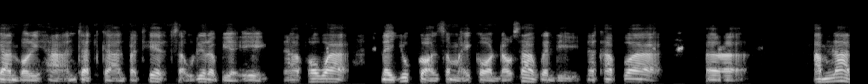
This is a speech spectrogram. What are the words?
การบริหารจัดการประเทศซาอุดิอาระเบียเองนะครับเพราะว่าในยุคก่อนสมัยก่อนเราทราบกันดีนะครับว่าอำนาจ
